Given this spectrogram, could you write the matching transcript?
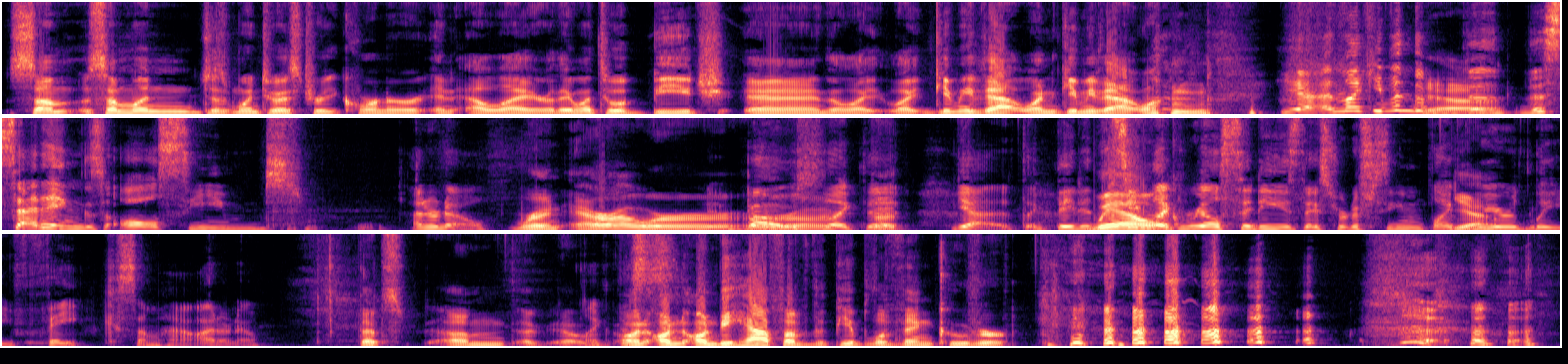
some someone just went to a street corner in L.A. or they went to a beach and they're like, like, give me that one, give me that one. Yeah, and like even the Yeah. the, the settings all seemed, I don't know, We're an era or both or, uh, like the but yeah, like they didn't Well- seem like real cities. They sort of seemed like Yeah. weirdly fake somehow. I don't know. That's um uh, Like on, on on behalf of the people of Vancouver.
